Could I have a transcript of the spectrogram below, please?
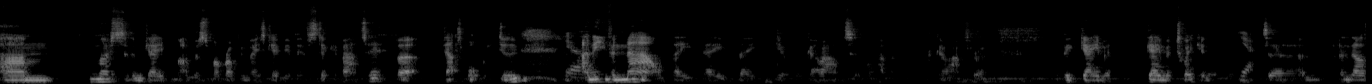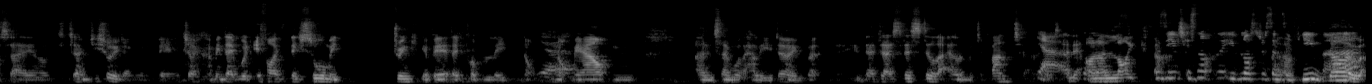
Um, most of them gave, most of my rugby mates gave me a bit of stick about it, but that's what we do. Yeah. And even now, they, they, they you know, will go out to, we'll have a, go out for a, a big game at game at Twickenham. Yeah. And, uh, and, and they'll say, "Oh, James, you sure you don't want a beer?" Joke. I mean, they would if I they saw me drinking a beer, they'd probably knock, Yeah. knock me out and and say, "What the hell are you doing?" But there's, there's still that element of banter. Yeah, it's- and, of it- and I like that. Because it's not that you've lost your sense Um, of humour. No,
